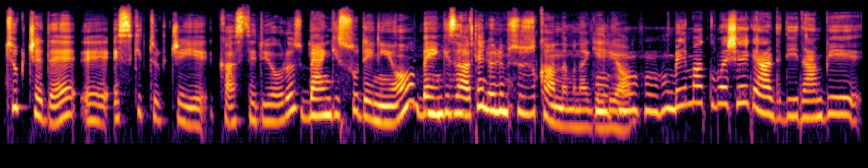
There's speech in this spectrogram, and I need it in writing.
Türkçe'de e, eski Türkçeyi kastediyoruz. Bengi su deniyor. Bengi zaten ölümsüzlük anlamına geliyor. Benim aklıma şey geldi Didem bir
